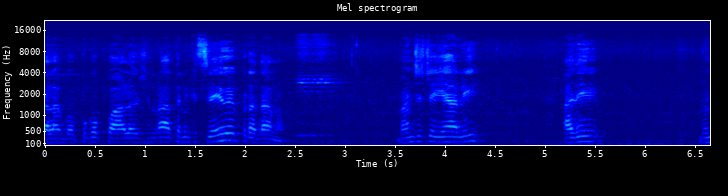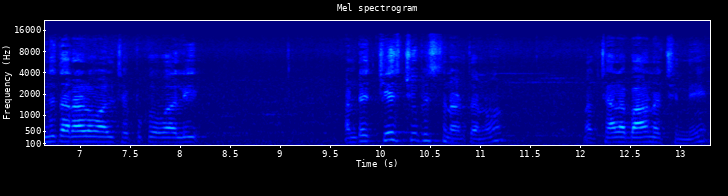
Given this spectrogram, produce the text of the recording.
చాలా గొప్ప గొప్ప ఆలోచనలు అతనికి సేవే ప్రధానం. మంచి చేయాలి. అది ముందు తరాల వాళ్ళు చెప్పుకోవాలి. అంటే చేసి చూపిస్తున్నాడు తను. నాకు చాలా బాగా నచ్చింది.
